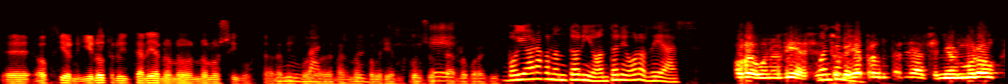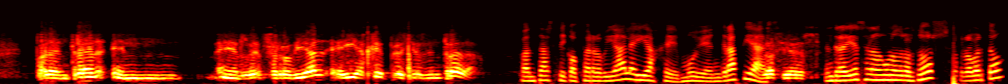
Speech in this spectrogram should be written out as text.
eh, opción. Y el otro el italiano no, no lo sigo ahora mismo, Vale. además no podrían consultarlo Eh, por aquí. Voy ahora con Antonio. Antonio, buenos días. Hola, buenos días. Quería preguntarle al señor Moro para entrar en, en Ferrovial e IAG, precios de entrada. Fantástico. Ferrovial e IAG. Muy bien, gracias. Gracias. ¿Entrarías en alguno de los dos, Roberto?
